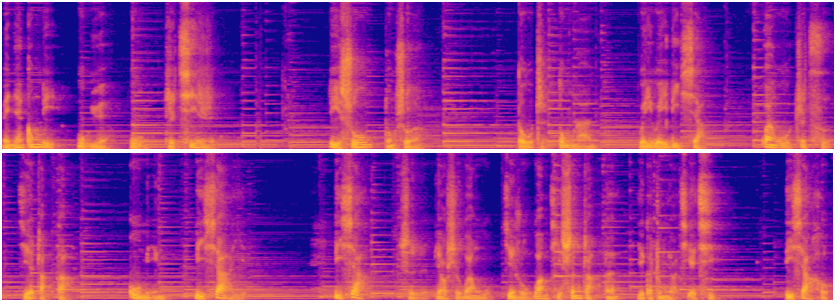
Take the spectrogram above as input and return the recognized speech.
每年公历五月五至七日，《隶书》中说：“斗指东南，为为立夏，万物至此皆长大，故名立夏也。”立夏是标示万物进入旺季生长的一个重要节气。立夏后，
